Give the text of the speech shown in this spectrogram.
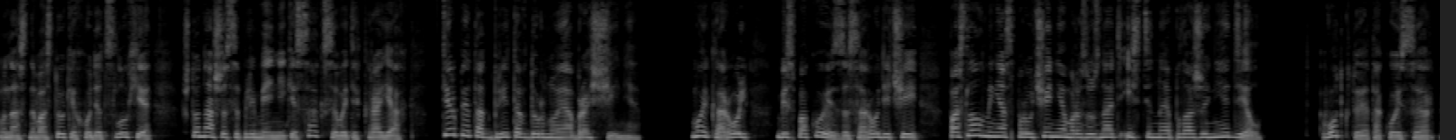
У нас на Востоке ходят слухи, что наши соплеменники-саксы в этих краях терпят от бритов дурное обращение. Мой король, беспокоясь за сородичей, послал меня с поручением разузнать истинное положение дел. Вот кто я такой, сэр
